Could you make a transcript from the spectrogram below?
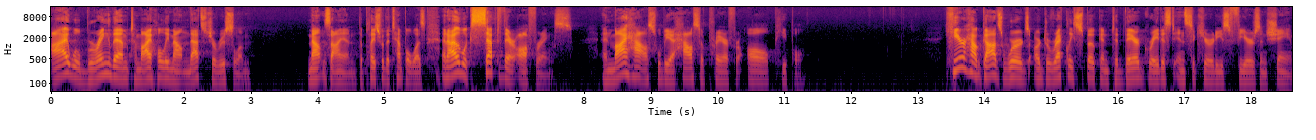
I will bring them to my holy mountain. That's Jerusalem, Mount Zion, the place where the temple was, and I will accept their offerings and my house will be a house of prayer for all people. Hear how God's words are directly spoken to their greatest insecurities, fears, and shame.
